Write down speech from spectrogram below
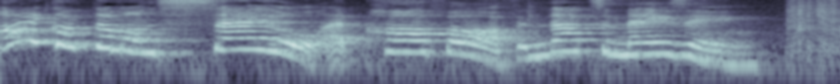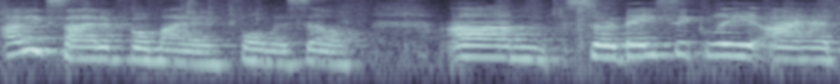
I got them on sale at half off and that's amazing. I'm excited for my former self. Um, so basically I had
